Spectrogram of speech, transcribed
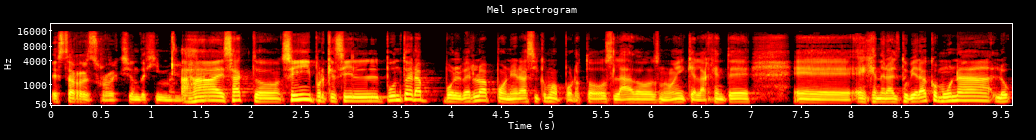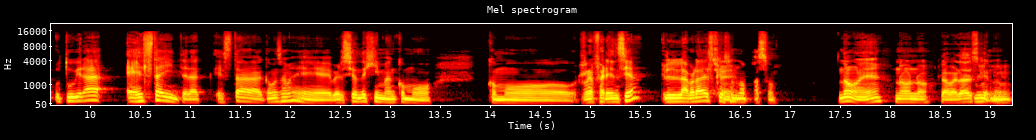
esta resurrección de He-Man. Ajá, exacto. Sí, porque si el punto era volverlo a poner así como por todos lados, ¿no? Y que la gente eh, en general tuviera como una, lo- tuviera esta esta, ¿cómo se llama? Eh, versión de He-Man como, como referencia. La verdad es que Sí. eso no pasó. No, eh, no, no, la verdad es que no.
